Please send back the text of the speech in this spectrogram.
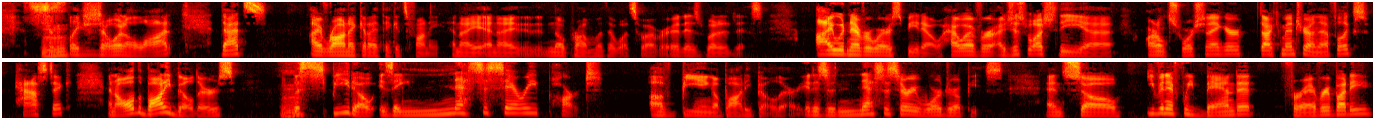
it's just like showing a lot. That's ironic, and I think it's funny, and I and I no problem with it whatsoever. It is what it is. I would never wear a speedo. However, I just watched the uh, Arnold Schwarzenegger documentary on Netflix. Fantastic, and all the bodybuilders, the speedo is a necessary part of being a bodybuilder. It is a necessary wardrobe piece, and so even if we banned it for everybody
